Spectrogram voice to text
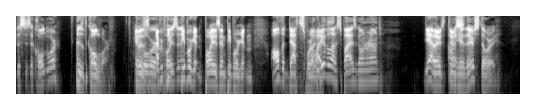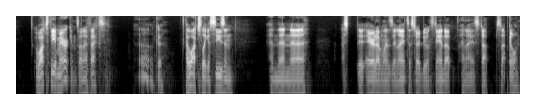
this is the Cold War. this is the Cold War. It People was were every, poisoning? people were getting poisoned. People were getting all the deaths were Oh, do we have a lot of spies going around? yeah. There's I want to hear their story. watch the Americans on FX. Oh, okay. I watched like a season, and then uh, it aired on Wednesday nights. I started doing stand up, and I stopped stopped going.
